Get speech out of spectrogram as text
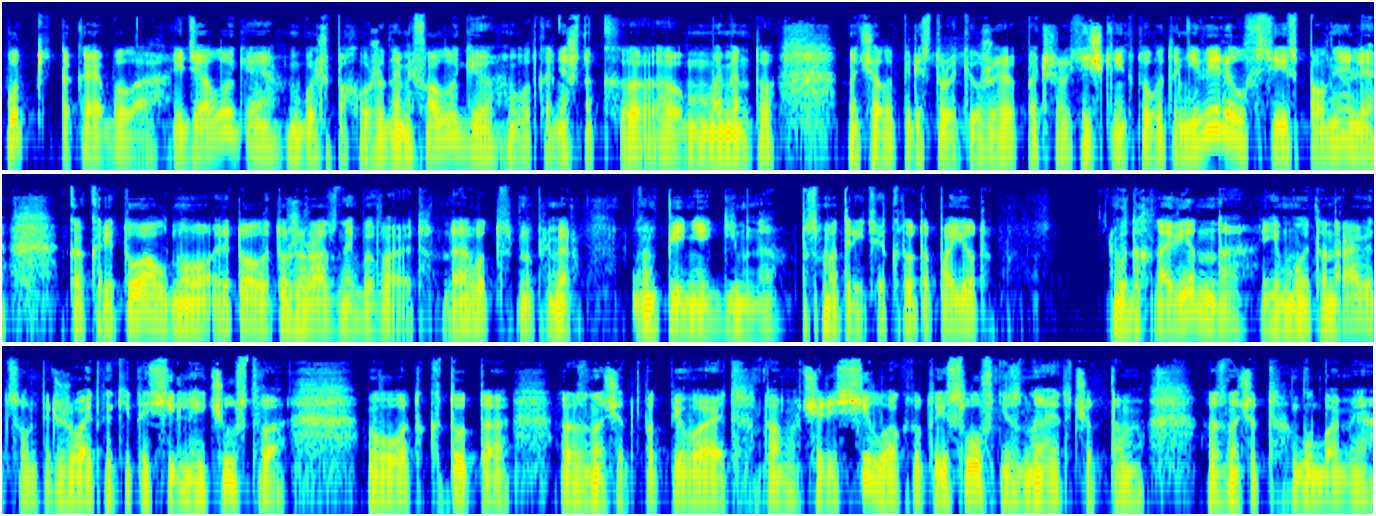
Вот такая была идеология, больше похожа на мифологию. Вот, конечно, к моменту начала перестройки уже практически никто в это не верил, все исполняли как ритуал, но ритуалы тоже разные бывают. Да? Вот, например, пение гимна. Посмотрите, кто-то поет вдохновенно, ему это нравится, он переживает какие-то сильные чувства. Вот. Кто-то, значит, подпевает там через силу, а кто-то и слов не знает, что-то там, значит, губами.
